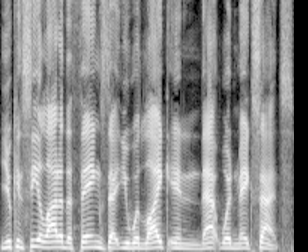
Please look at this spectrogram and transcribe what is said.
you can see a lot of the things that you would like, and that would make sense.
